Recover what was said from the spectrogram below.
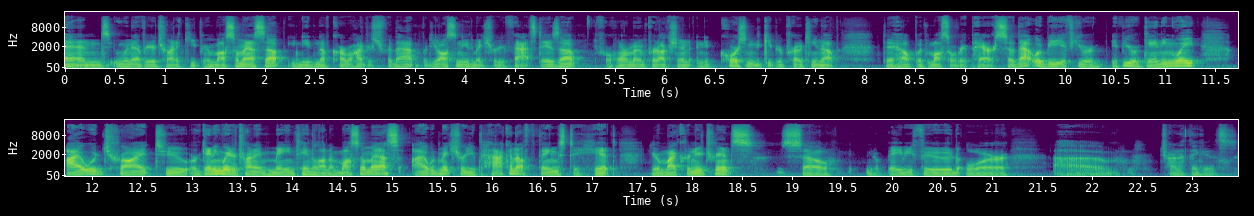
And whenever you're trying to keep your muscle mass up, you need enough carbohydrates for that, but you also need to make sure your fat stays up for hormone production, and of course you need to keep your protein up to help with muscle repair. So that would be if you're if you were gaining weight, I would try to or gaining weight or trying to maintain a lot of muscle mass, I would make sure you pack enough things to hit your micronutrients. So you know, baby food or uh, trying to think is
